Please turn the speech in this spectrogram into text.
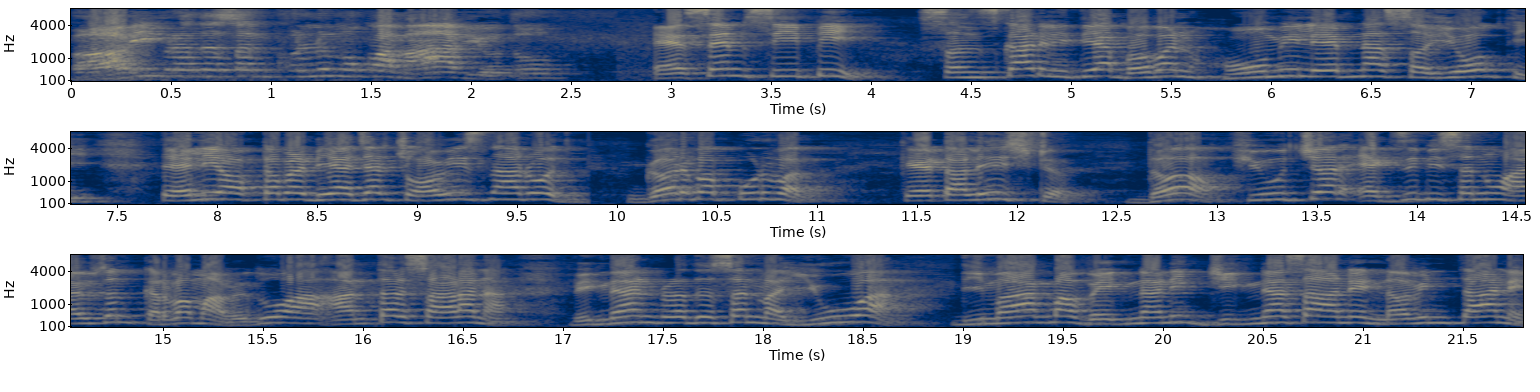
ભાવિ પ્રદર્શન ખુલ્લું મૂકવામાં આવ્યું હતું. એસએમસીપી સંસ્કાર વિદ્યા ભવન હોમી લેબના સહયોગથી પહેલી ઓક્ટોબર બે હજાર ચોવીસના રોજ ગર્ભપૂર્વક કેટાલિસ્ટ ધ ફ્યુચર એક્ઝિબિશનનું આયોજન કરવામાં આવ્યું હતું. આ આંતર શાળાના વિજ્ઞાન પ્રદર્શનમાં યુવા દિમાગમાં વૈજ્ઞાનિક જિજ્ઞાસા અને નવીનતાને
